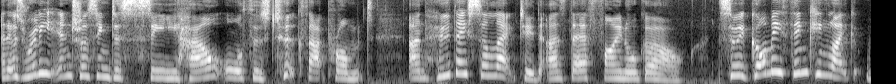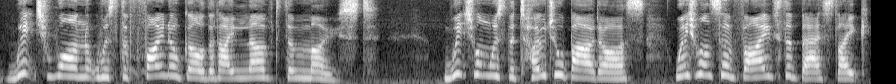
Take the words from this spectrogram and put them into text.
And it was really interesting to see how authors took that prompt and who they selected as their final girl. So it got me thinking like which one was the final girl that I loved the most? Which one was the total badass? Which one survived the best? Like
